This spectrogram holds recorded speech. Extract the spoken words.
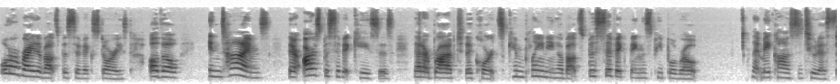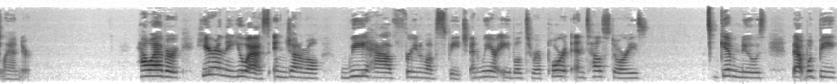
or write about specific stories. Although, in times, there are specific cases that are brought up to the courts complaining about specific things people wrote that may constitute as slander. However, here in the US in general, we have freedom of speech and we are able to report and tell stories, give news that would be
